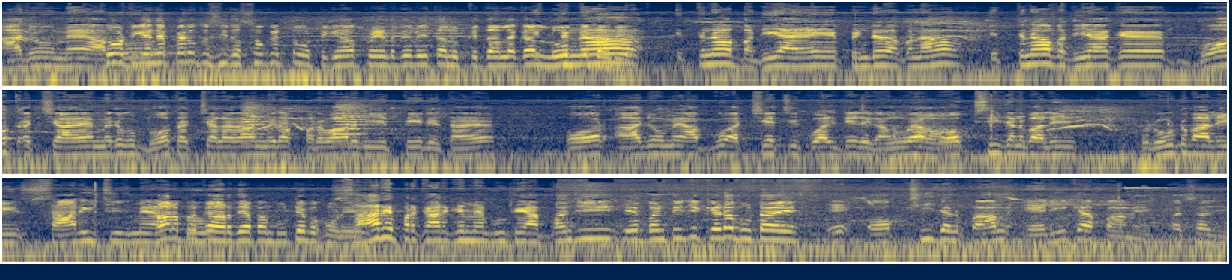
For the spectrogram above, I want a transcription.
आजो मैं आपको ਟੋਟੀਆਂ ਦੇ ਪਹਿਲਾਂ ਤੁਸੀਂ ਦੱਸੋ ਕਿ ਟੋਟੀਆਂ ਪਿੰਡ ਦੇ ਵਿੱਚ ਤੁਹਾਨੂੰ ਕਿੱਦਾਂ ਲੱਗਾ ਲੋਕ इतना ਕਿੱਦਾਂ ਦੇ इतना बढ़िया है ये पिंड अपना इतना बढ़िया कि बहुत अच्छा है मेरे को बहुत अच्छा लगा मेरा परिवार भी इतने ही रहता है और आज मैं आपको अच्छी अच्छी क्वालिटी दिखाऊंगा हाँ। ऑक्सीजन वाली फ्रूट वाली सारी चीज में ਹਰ आपको ਪ੍ਰਕਾਰ ਦੇ ਆਪਾਂ ਬੂਟੇ ਵਿਖਾਉਣੇ ਆ सारे प्रकार के मैं बूटे आपको ਹਾਂਜੀ ਇਹ ਬੰਟੀ ਜੀ ਕਿਹੜਾ ਬੂਟਾ ਹੈ ये ऑक्सीजन पाम एरी का पाम है ਅੱਛਾ ਜੀ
